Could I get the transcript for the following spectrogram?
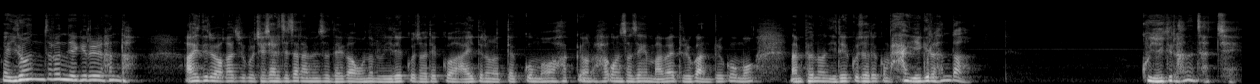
그냥 이런저런 얘기를 한다. 아이들이 와가지고 제잘제잘하면서 내가 오늘 이랬고 저랬고 아이들은 어땠고 뭐 학교 학원 선생님 마음에 들고 안 들고 뭐 남편은 이랬고 저랬고 막 얘기를 한다. 그 얘기를 하는 자체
